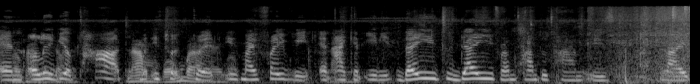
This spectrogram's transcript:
and a little bit of tart, but it's so great. It's my favorite, and I can eat it day to day from time to time. Is like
